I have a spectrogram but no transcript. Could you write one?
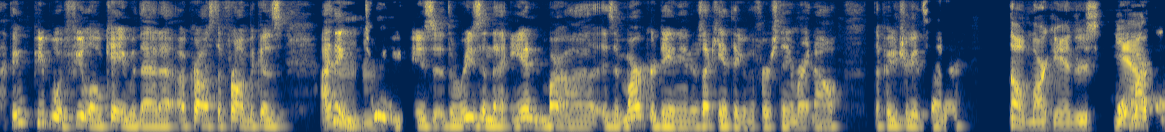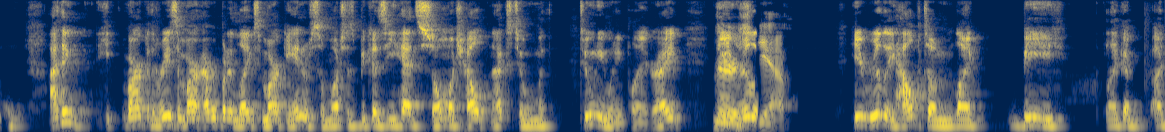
I think people would feel okay with that uh, across the front because I think mm-hmm. Thuney is the reason that and uh, is it Mark or Dan Anders? I can't think of the first name right now. The Patriots center. Oh, Mark Andrews. Yeah, yeah Mark. I think he, Mark. The reason Mark everybody likes Mark Andrews so much is because he had so much help next to him with Thuney when he played. Right. There's really, yeah. He really helped him like be like a, a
